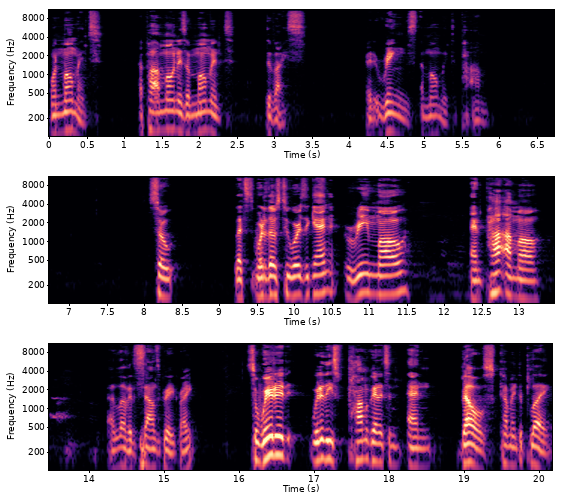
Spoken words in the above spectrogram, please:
One moment. A pa'amon is a moment device. Right? It rings a moment, pa'am. So, let's, what are those two words again? Rimo and pa'amo. I love it. It sounds great, right? So where did, where do these pomegranates and, and bells come into play?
